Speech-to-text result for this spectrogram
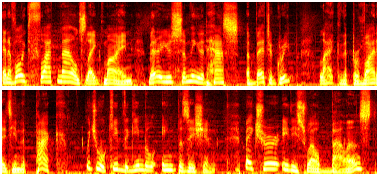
and avoid flat mounts like mine. Better use something that has a better grip, like the provided in the pack, which will keep the gimbal in position. Make sure it is well balanced,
